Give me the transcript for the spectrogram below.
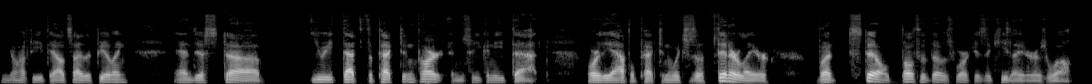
You don't have to eat the outside of the peeling, and just uh, you eat that's the pectin part, and so you can eat that, or the apple pectin, which is a thinner layer, but still both of those work as a chelator as well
